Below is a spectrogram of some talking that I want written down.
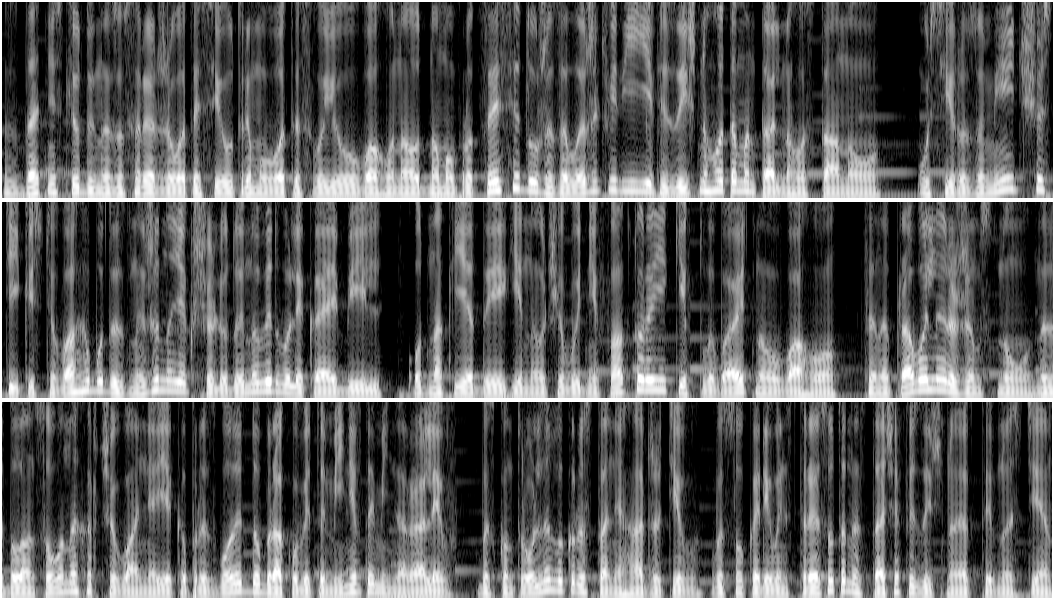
Здатність людини зосереджуватися і утримувати свою увагу на одному процесі дуже залежить від її фізичного та ментального стану. Усі розуміють, що стійкість уваги буде знижена, якщо людину відволікає біль. Однак є деякі неочевидні фактори, які впливають на увагу. Це неправильний режим сну, незбалансоване харчування, яке призводить до браку вітамінів та мінералів, безконтрольне використання гаджетів, високий рівень стресу та нестача фізичної активності.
